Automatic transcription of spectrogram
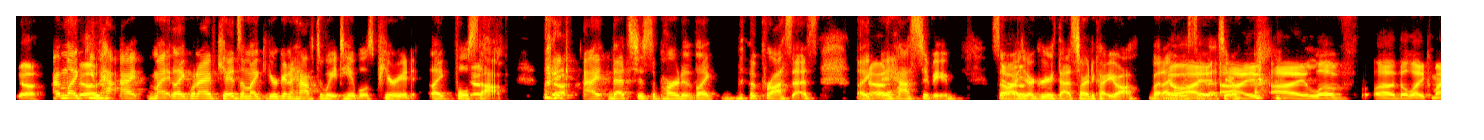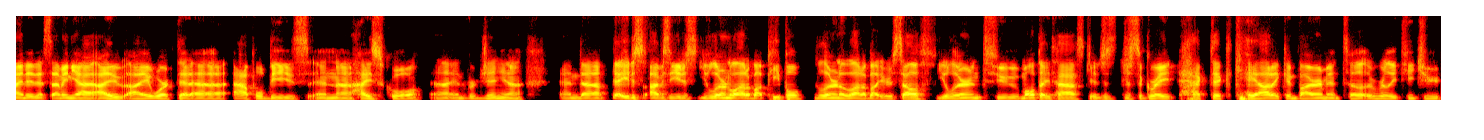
Yeah. I'm like yeah. you ha- I my like when I have kids I'm like you're going to have to wait tables period. Like full yes. stop. Like yeah. I that's just a part of like the process. Like yeah. it has to be. So yeah. I agree with that. Sorry to cut you off, but no, I always say I, that too. I, I love uh, the like mindedness. I mean, yeah, I I worked at uh, Applebee's in uh, high school uh, in Virginia, and uh, yeah, you just obviously you just you learn a lot about people, you learn a lot about yourself, you learn to multitask. It's just just a great hectic, chaotic environment to really teach you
